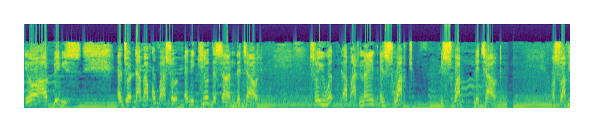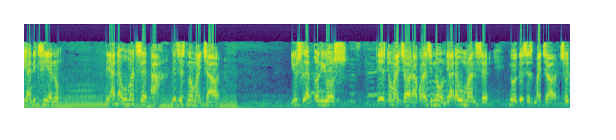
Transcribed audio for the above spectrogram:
They all had babies. And to Dabakobaso, and he killed the son, the child. So he woke up at night and swapped. He swapped the child. Or swap The other woman said, Ah, this is not my child. You slept on yours this is not my child. I said, no. The other woman said, no, this is my child. So it,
